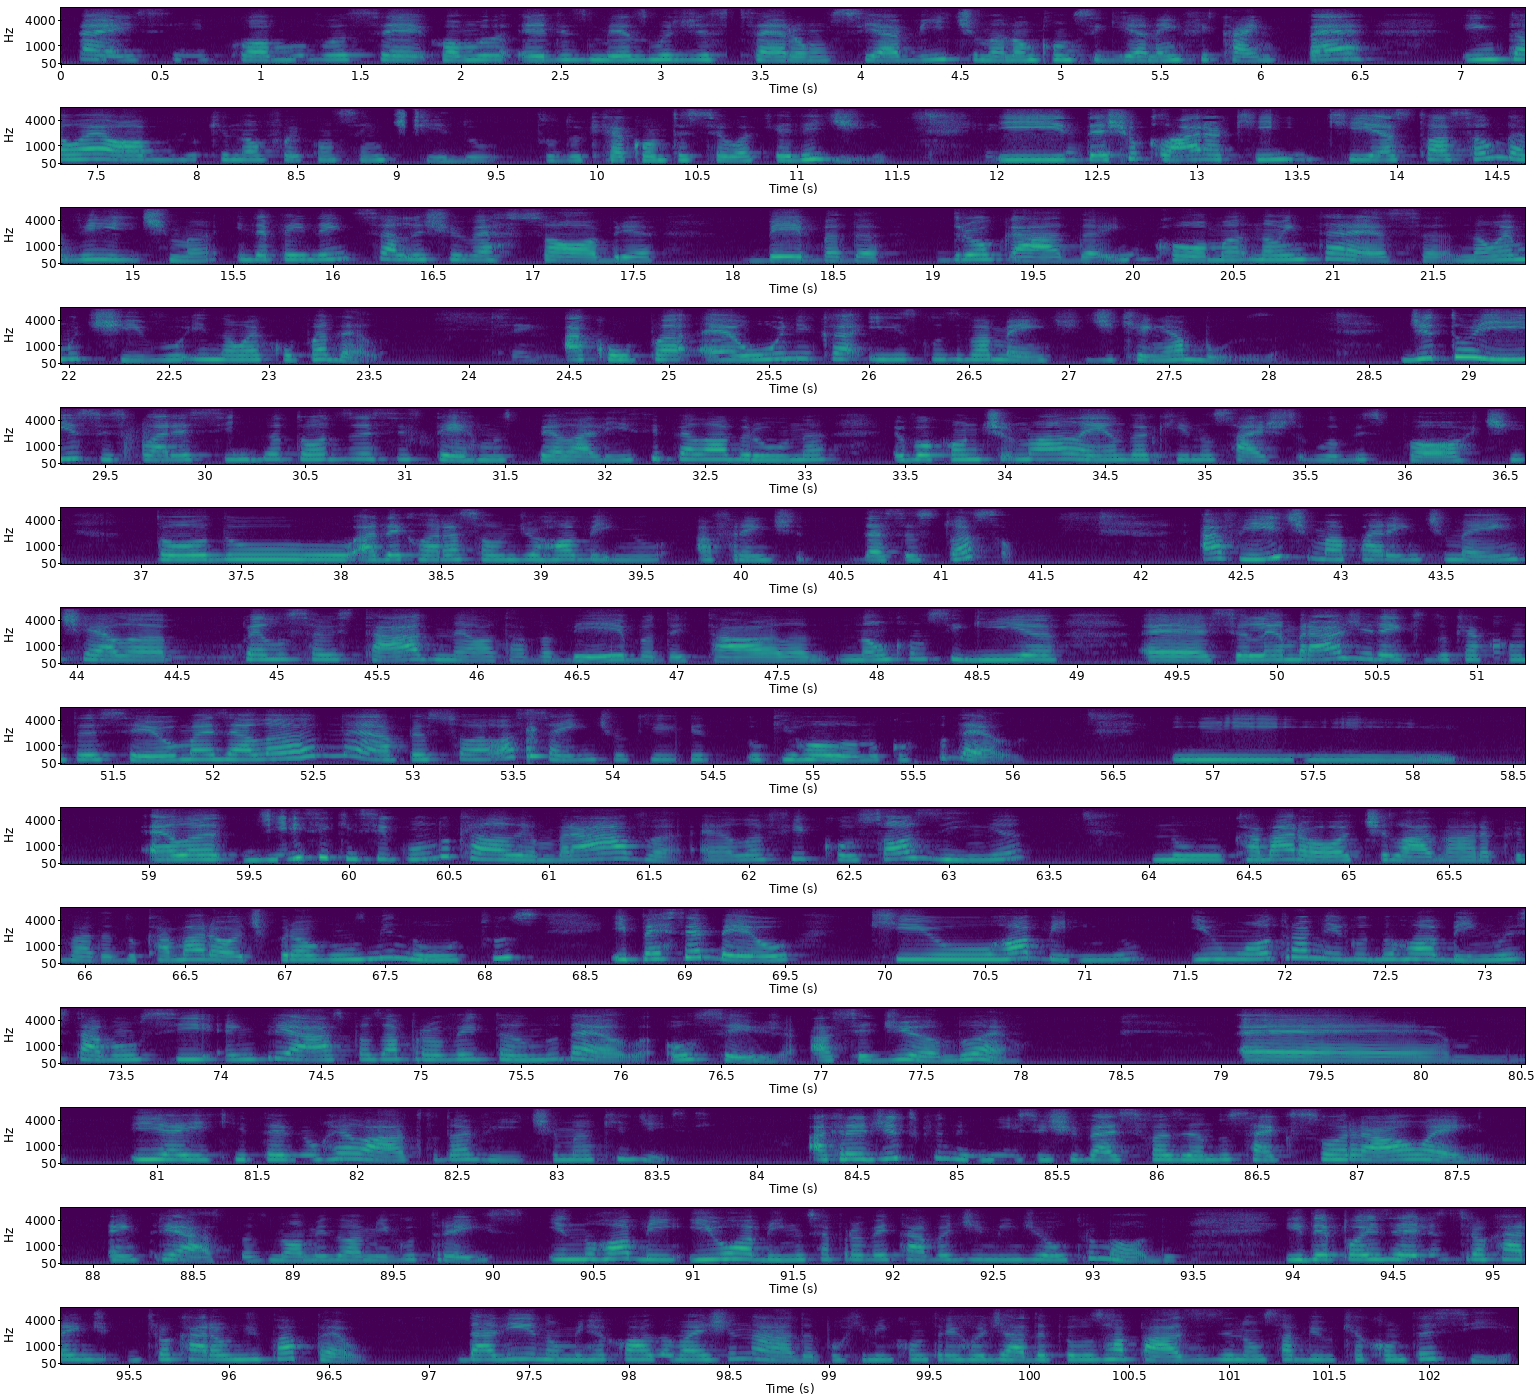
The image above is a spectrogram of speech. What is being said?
É, e se como você, como eles mesmos disseram, se a vítima não conseguia nem ficar em pé, então é óbvio que não foi consentido tudo o que aconteceu aquele dia. Sim, e é deixo claro aqui que a situação da vítima, independente se ela estiver sóbria, bêbada, drogada, em coma, não interessa, não é motivo e não é culpa dela. Sim. A culpa é única e exclusivamente de quem abusa. Dito isso, esclarecido todos esses termos pela Alice e pela Bruna, eu vou continuar lendo aqui no site do Globo Esporte todo a declaração de Robinho à frente dessa situação. A vítima, aparentemente, ela pelo seu estado, né, ela estava bêbada e tal, ela não conseguia é, se lembrar direito do que aconteceu, mas ela, né, a pessoa, ela sente o que, o que rolou no corpo dela. E ela disse que, segundo o que ela lembrava, ela ficou sozinha no camarote, lá na área privada do camarote, por alguns minutos e percebeu que o Robinho e um outro amigo do Robinho estavam se, entre aspas, aproveitando dela, ou seja, assediando ela. É... E aí que teve um relato da vítima que disse: Acredito que no início estivesse fazendo sexo oral em, entre aspas, nome do amigo 3, e, no Robin, e o Robinho se aproveitava de mim de outro modo. E depois eles trocaram de, trocaram de papel. Dali não me recordo mais de nada, porque me encontrei rodeada pelos rapazes e não sabia o que acontecia.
